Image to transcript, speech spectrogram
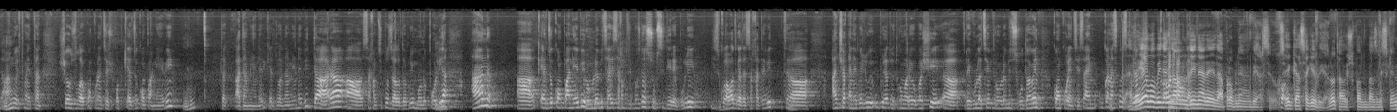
ანუ ერთმანეთთან შეუძლო კონკურენციაში ყოფ კერძო კომპანიები. და ადამიანები, კერძო ადამიანები და არა სახელმწიფო ძალადობრივი მონოპოლია ან კერძო კომპანიები, რომლებიც არის სახელმწიფოსგან სუბსიდირებული, ის კლავად გადასახადებით ან ჩაყენებელი უპირატეს მდგომარეობაში რეგულაციებით, რომლებიც ზღუდავენ კონკურენციას. აი უკანასკნელს ქვია რეალობიდან გამომდინარე რა პრობლემები არსებობს. ეგ გასაგებია, რომ თავისუფალი ბაზრისკენ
